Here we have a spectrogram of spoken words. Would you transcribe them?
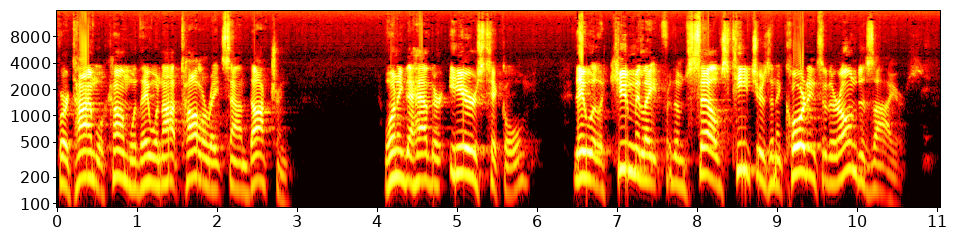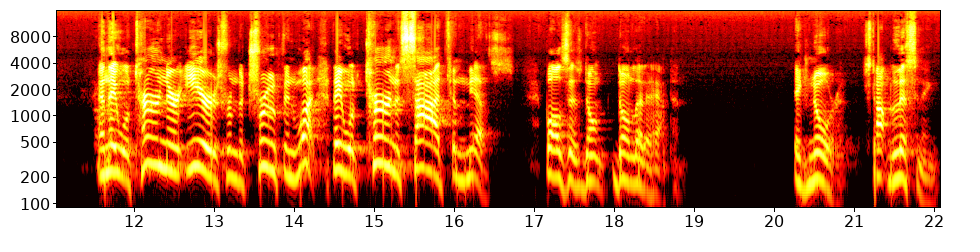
For a time will come when they will not tolerate sound doctrine, wanting to have their ears tickled they will accumulate for themselves teachers in accordance to their own desires. And they will turn their ears from the truth and what? They will turn aside to myths. Paul says, don't, don't let it happen. Ignore it. Stop listening.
